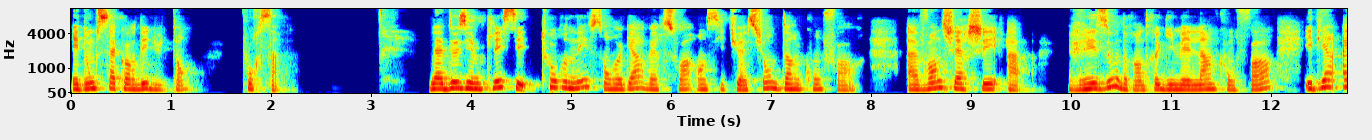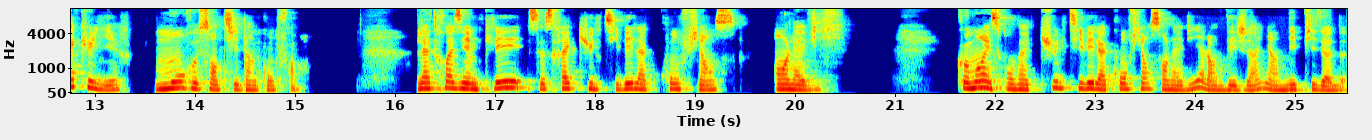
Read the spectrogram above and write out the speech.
et donc s'accorder du temps pour ça. La deuxième clé, c'est tourner son regard vers soi en situation d'inconfort. Avant de chercher à résoudre, entre guillemets, l'inconfort, eh bien, accueillir mon ressenti d'inconfort. La troisième clé, ce serait cultiver la confiance en la vie. Comment est-ce qu'on va cultiver la confiance en la vie? Alors déjà, il y a un épisode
